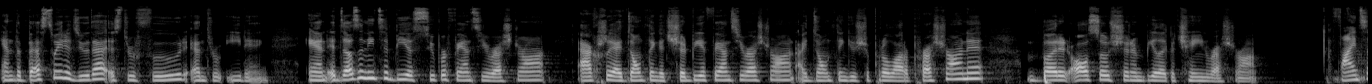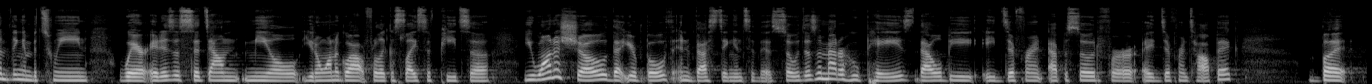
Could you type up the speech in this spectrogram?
And the best way to do that is through food and through eating and it doesn't need to be a super fancy restaurant. Actually, I don't think it should be a fancy restaurant. I don't think you should put a lot of pressure on it, but it also shouldn't be like a chain restaurant. Find something in between where it is a sit down meal. You don't want to go out for like a slice of pizza. You want to show that you're both investing into this. So it doesn't matter who pays, that will be a different episode for a different topic. But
